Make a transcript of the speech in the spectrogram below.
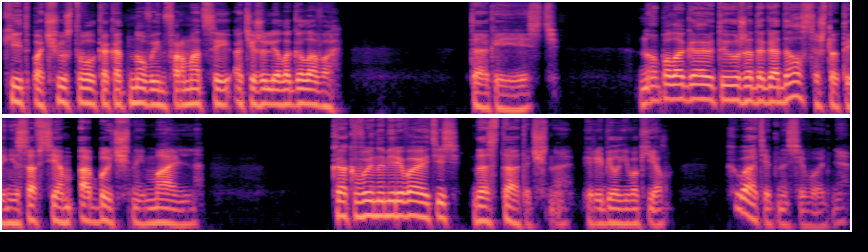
Кит почувствовал, как от новой информации отяжелела голова. «Так и есть. Но, полагаю, ты уже догадался, что ты не совсем обычный Мальн». «Как вы намереваетесь?» «Достаточно», — перебил его Кьел. «Хватит на сегодня.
